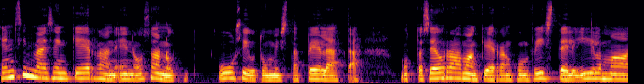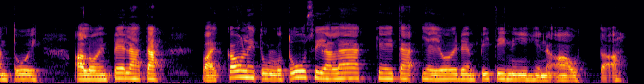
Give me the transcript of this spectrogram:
Ensimmäisen kerran en osannut uusiutumista pelätä, mutta seuraavan kerran kun fisteli ilmaantui, aloin pelätä, vaikka oli tullut uusia lääkkeitä ja joiden piti niihin auttaa.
